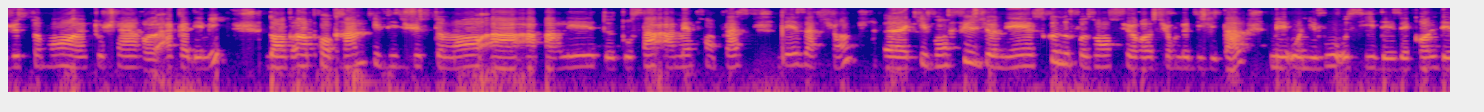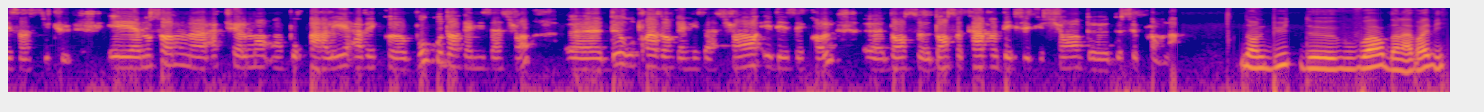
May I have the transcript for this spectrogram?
justement euh, Toucher Academy. Donc, un programme qui vise justement à, à, parler de tout ça, à mettre en place des actions qui vont fusionner ce que nous faisons sur, sur le digital, mais au niveau aussi des écoles, des instituts. Et nous sommes actuellement en pourparlers avec beaucoup d'organisations euh, deux ou trois organisations et des écoles euh, dans, ce, dans ce cadre d'exécution de, de ce plan-là. Dans le but de vous voir dans la vraie vie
